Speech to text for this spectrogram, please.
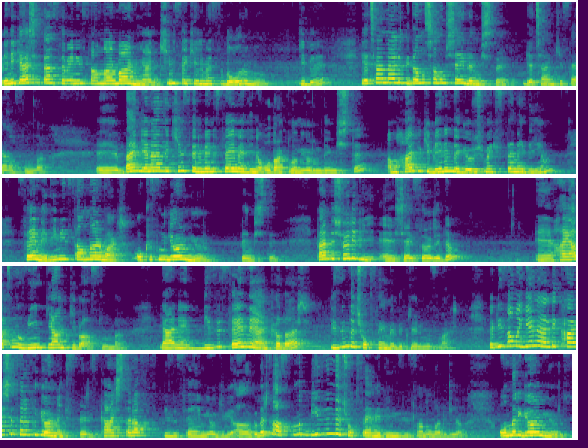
Beni gerçekten seven insanlar var mı? Yani kimse kelimesi doğru mu? Gibi. Geçenlerde bir danışanım şey demişti geçenki seansında. Ee, ben genelde kimsenin beni sevmediğine odaklanıyorum demişti. Ama halbuki benim de görüşmek istemediğim, sevmediğim insanlar var. O kısmı görmüyorum demişti. Ben de şöyle bir e, şey söyledim. E, hayatımız yin yang gibi aslında. Yani bizi sevmeyen kadar bizim de çok sevmediklerimiz var. Ve biz ama genelde karşı tarafı görmek isteriz. Karşı taraf bizi sevmiyor gibi algılarız. Aslında bizim de çok sevmediğimiz insan olabiliyor. Onları görmüyoruz.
